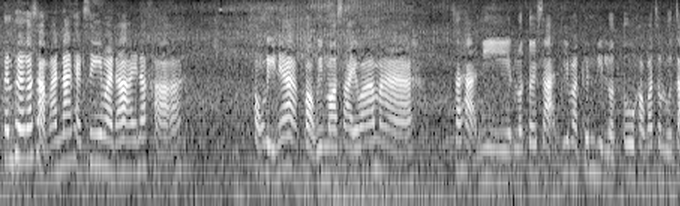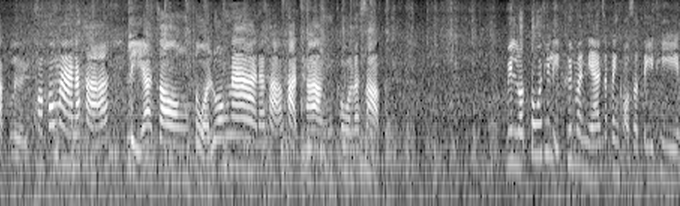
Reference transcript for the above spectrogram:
เพื่อนๆก็สามารถนั่งแท็กซี่มาได้นะคะ ของหลีเนี่ยบอกวินมอไซค์ว่ามาสถานีรถโดยสารที่มาขึ้นบินรถตู้เขาก็จะรู้จักเลย พอเข้ามานะคะ หลีอะจองตั๋วล่วงหน้านะคะ ผ่านทางโทรศัพท์ วินรถตู้ที่หลีขึ้นวันนี้จะเป็นของสตรีทีม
